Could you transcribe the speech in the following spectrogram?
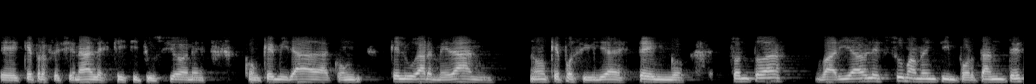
eh, qué profesionales, qué instituciones, con qué mirada, con qué lugar me dan, ¿no? qué posibilidades tengo. Son todas variables sumamente importantes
